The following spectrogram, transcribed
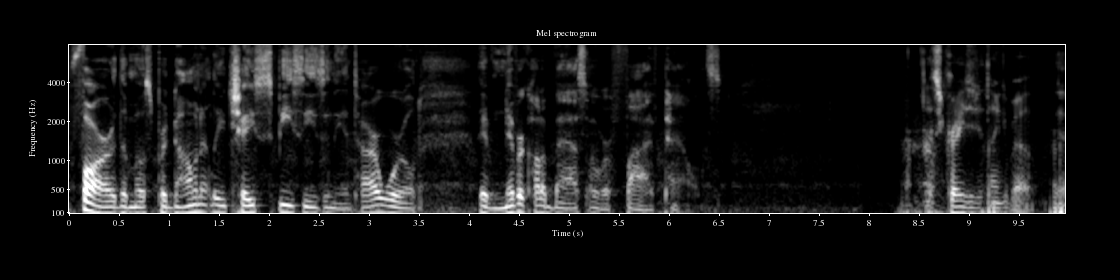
far the most predominantly chased species in the entire world they've never caught a bass over five pounds that's crazy to think about. yeah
